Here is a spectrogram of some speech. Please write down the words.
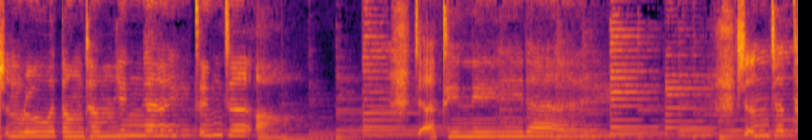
ฉันรู้ว่าต้องทำยังไง ถึงจะออก จากที่นี้ได้ ฉันจะท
